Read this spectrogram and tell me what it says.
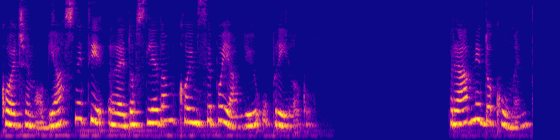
koje ćemo objasniti redoslijedom kojim se pojavljuju u prilogu. Pravni dokument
